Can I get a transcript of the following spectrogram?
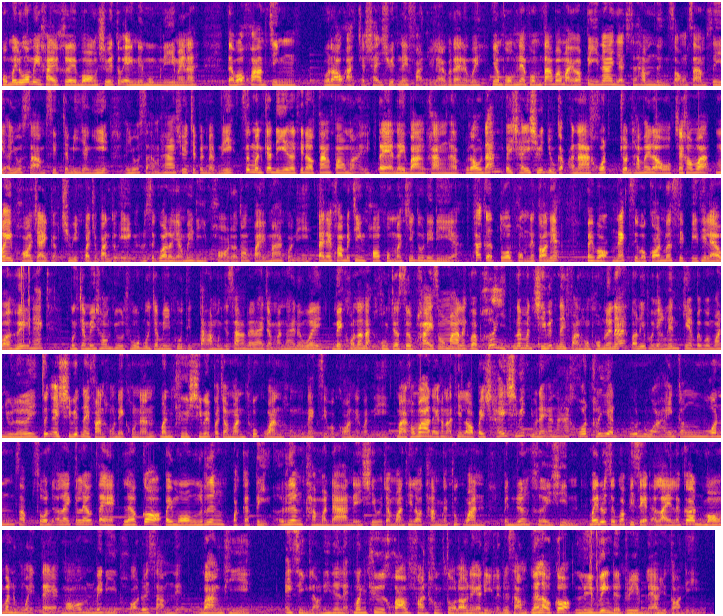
ผมไม่รู้ว่ามีใครเคยมองชีวิตตัวเองในมุมนี้ไหมนะ แต่ว่าความจริงเราอาจจะใช้ชีวิตในฝันอยู่แล้วก็ได้นะเว้ย อย่างผมเนี่ยผมตั้งเป้าหมายว่าปีหน้าอยากจะทำหนึ่งสองสามสี่อายุ 30 จะมีอย่างนี้ อายุ 35 ชีวิตจะเป็นแบบนี้ ซึ่งมันก็ดีนะที่เราตั้งเป้าหมาย แต่ในบางครั้งครับ เราดันไปใช้ชีวิตอยู่กับอนาคต จนทำให้เราใช้คำว่าไม่พอใจกับชีวิตปัจจุบันตัวเอง รู้สึกว่าเรายังไม่ดีพอเราต้องไปมากกว่านี้ แต่ในความเป็นจริงพอผมมาคิดดูดีๆอะถ้าเกิดตัวผมในตอนเนี้ยไปบอกแน็กศิวกรเมื่อ 10 ปีที่แล้วว่าเฮ้ยแน็ก มึงจะมีช่อง YouTube มึงจะมีผู้ติดตาม มึงจะสร้างรายได้จากมันได้นะเว้ย เด็กคนนั้นอะคงจะเซอร์ไพรส์มากๆ แล้วก็แบบ เฮ้ย นั่นมันชีวิตในฝันของผมเลยนะ ตอนนี้ผมยังเล่นเกมไปวันๆอยู่เลย ซึ่งไอชีวิตในฝันของเด็กคนนั้น มันคือชีวิตประจำวันทุกวันของแน็กศิวกรในวันนี้ หมายความว่าในขณะที่เราไปใช้ชีวิตอยู่ในอนาคตเครียดวุ่นวายกังวลสับสนอะไรก็แล้วแต่ แล้วก็ไปมองเรื่องปกติเรื่องธรรมดาในชีวิตประจำวันที่เราทำกันทุกวันเป็นเรื่องเคยชิน ไม่รู้สึกว่าพิเศษอะไร แล้วก็มองว่ามันห่วยแตกมองว่ามันไม่ดีพอด้วยซ้ำเนี่ยบางที อสิ่งเหล่านี้นี่แหละ มันคือความฝันของตัวเราในอดีตเลยด้วยซ้ำและเราก็ living the dream แล้วอยู่ตอนนี้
